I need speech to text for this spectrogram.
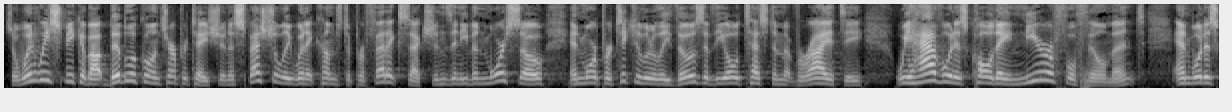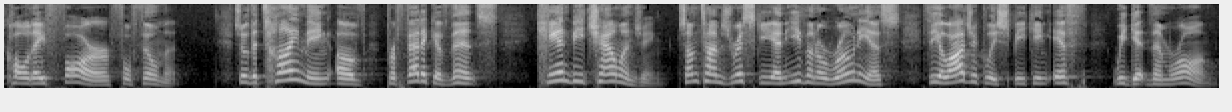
So, when we speak about biblical interpretation, especially when it comes to prophetic sections, and even more so, and more particularly those of the Old Testament variety, we have what is called a near fulfillment and what is called a far fulfillment. So, the timing of prophetic events can be challenging, sometimes risky, and even erroneous, theologically speaking, if we get them wrong.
